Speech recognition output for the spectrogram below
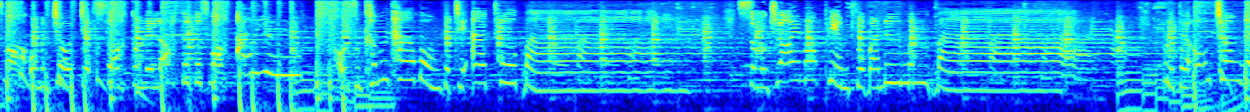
ស្មោះអូនមិនចូលចិត្តសោះកុំលេលោះត្រូវតែស្មោះ Are you អូនសង្ឃឹមថាបងពិតជាអាចធ្វើបានសូមមកឆ្លើយមកភ្លាមធ្វើបានឬមិនបានព្រោះតែអូនចង់ដឹង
